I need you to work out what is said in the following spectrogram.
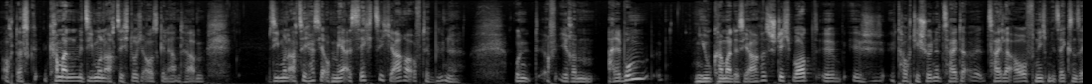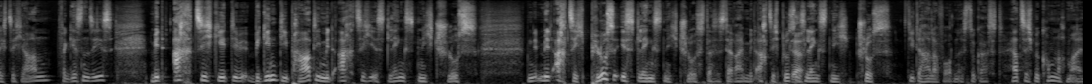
Auch das kann man mit 87 durchaus gelernt haben. 87 hast ja auch mehr als 60 Jahre auf der Bühne. Und auf ihrem Album Newcomer des Jahres, Stichwort, äh, taucht die schöne Zeite, Zeile auf, nicht mit 66 Jahren, vergessen Sie es. Mit 80 geht, beginnt die Party, mit 80 ist längst nicht Schluss. Mit 80 plus ist längst nicht Schluss. Das ist der Reim. Mit 80 plus ja. ist längst nicht Schluss. Dieter Hallervorden ist zu Gast. Herzlich willkommen nochmal.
